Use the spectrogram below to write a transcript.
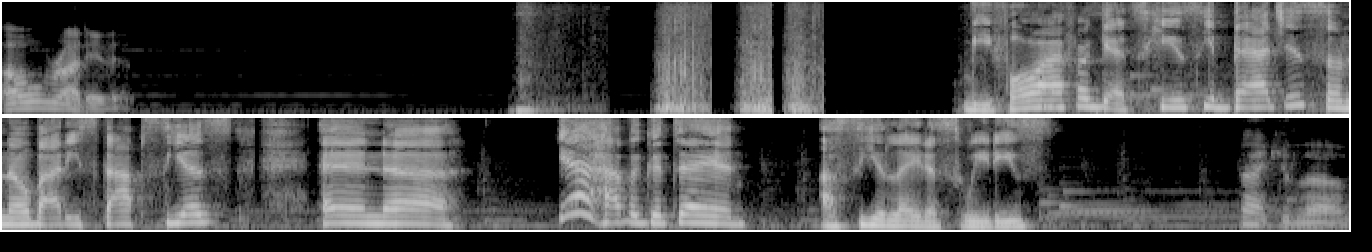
Alrighty then. Before I forget, here's your badges so nobody stops yous. And uh yeah, have a good day and I'll see you later, sweeties. Thank you, love.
